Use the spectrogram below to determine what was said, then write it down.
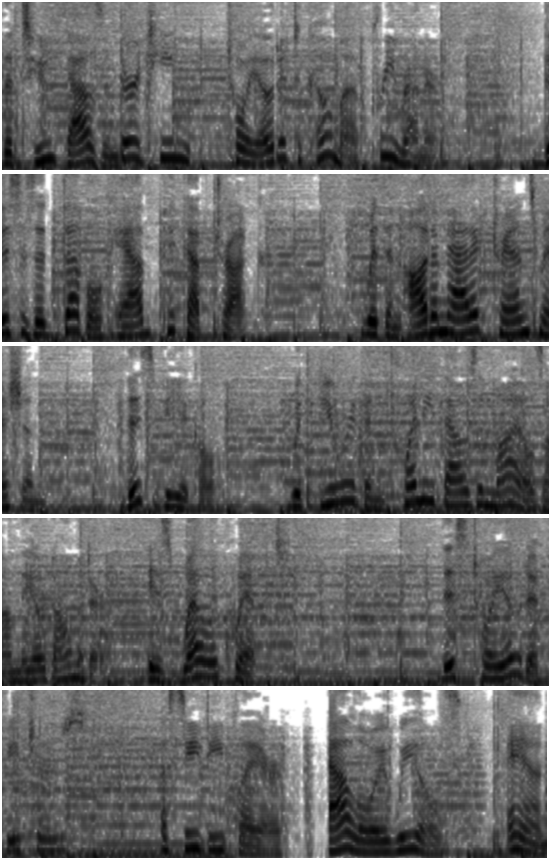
the 2013 Toyota Tacoma Pre-Runner. This is a double cab pickup truck with an automatic transmission. This vehicle, with fewer than 20,000 miles on the odometer, is well equipped. This Toyota features a CD player, alloy wheels, and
